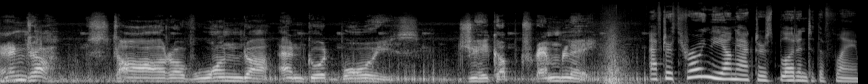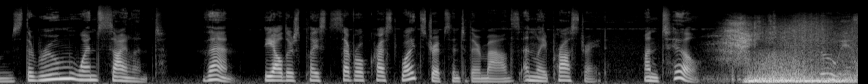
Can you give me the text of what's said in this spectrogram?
Enter, star of wonder and good boys, Jacob Tremblay. After throwing the young actor's blood into the flames, the room went silent. Then, the elders placed several Crest white strips into their mouths and lay prostrate. Until. Who is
